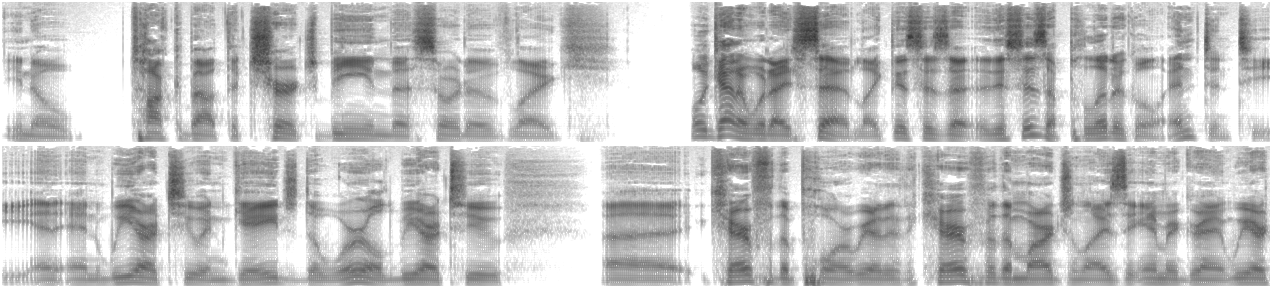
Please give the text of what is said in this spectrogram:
you know talk about the church being the sort of like well, kind of what I said. Like this is a this is a political entity, and and we are to engage the world. We are to uh, care for the poor. We are to care for the marginalized, the immigrant. We are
